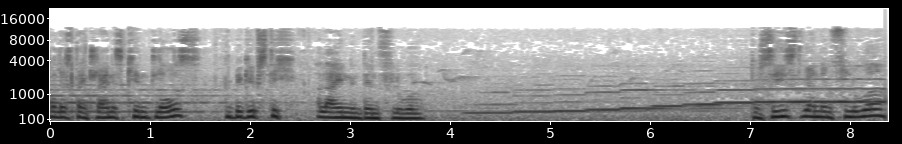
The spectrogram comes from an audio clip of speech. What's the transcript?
Du lässt dein kleines Kind los und begibst dich allein in den Flur. Du siehst, wie an dem Flur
